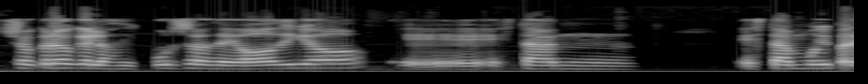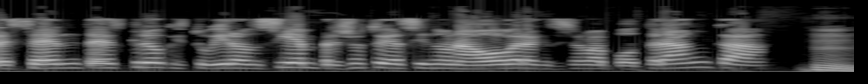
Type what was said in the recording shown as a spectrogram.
yo creo que los discursos de odio eh, están, están muy presentes, creo que estuvieron siempre. Yo estoy haciendo una obra que se llama Potranca, Mm.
